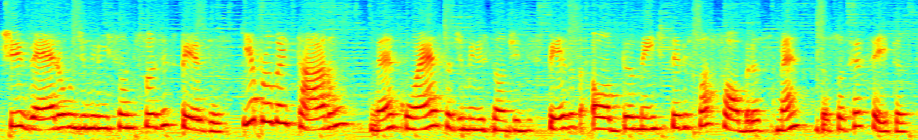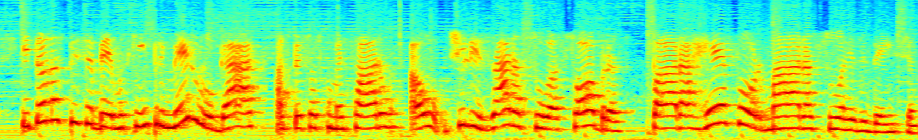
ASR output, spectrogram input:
tiveram diminuição de suas despesas e aproveitaram, né, com essa diminuição de despesas, obviamente teve suas sobras, né, das suas receitas. Então nós percebemos que em primeiro lugar as pessoas começaram a utilizar as suas sobras para reformar a sua residência.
